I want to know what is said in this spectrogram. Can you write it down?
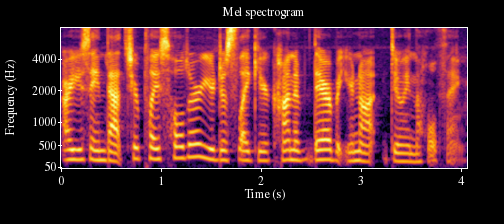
Are you saying that's your placeholder? You're just like you're kind of there, but you're not doing the whole thing.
